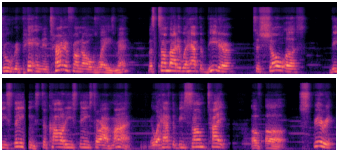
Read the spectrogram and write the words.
through repenting and turning from those ways, man. But somebody would have to be there to show us these things, to call these things to our mind. It would have to be some type of uh spirit,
